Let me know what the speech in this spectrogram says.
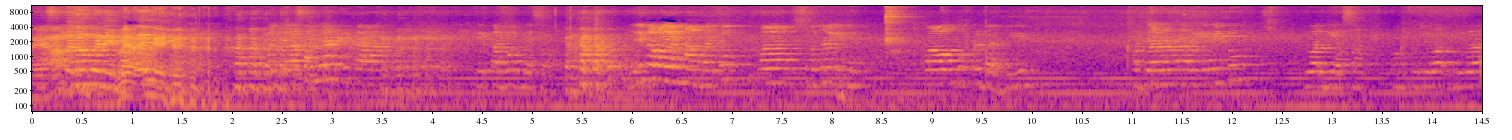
Ya, apa nama ini? Ya ini. penjelasannya kita kita buat besok. Jadi kalau yang nambah itu eh, sebenarnya gini, kalau untuk pribadi perjalanan hari ini tuh luar biasa. Om Susilo juga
